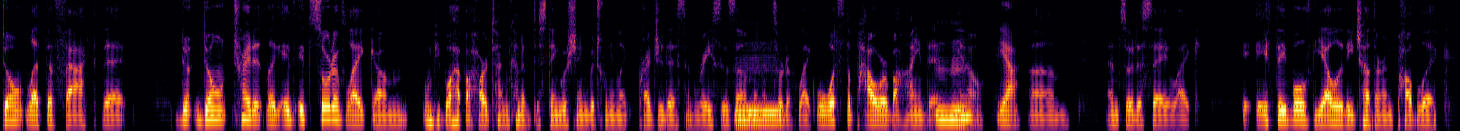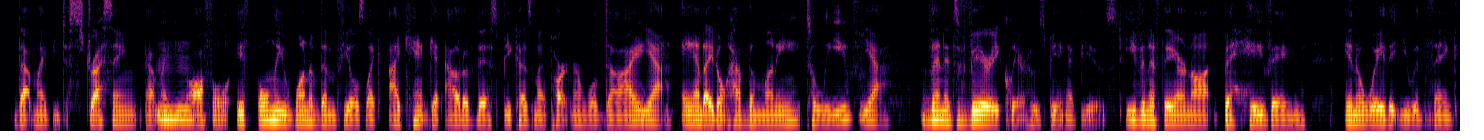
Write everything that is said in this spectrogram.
don't let the fact that don't, don't try to like it, it's sort of like um, when people have a hard time kind of distinguishing between like prejudice and racism and it's sort of like well what's the power behind it you know Yeah. um, and so to say, like, if they both yell at each other in public, that might be distressing. That might be Mhm. awful. If only one of them feels like I can't get out of this because my partner will die Yeah. and I don't have the money to leave, Yeah. then it's very clear who's being abused, even if they are not behaving in a way that you would think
